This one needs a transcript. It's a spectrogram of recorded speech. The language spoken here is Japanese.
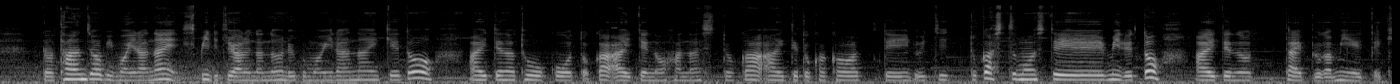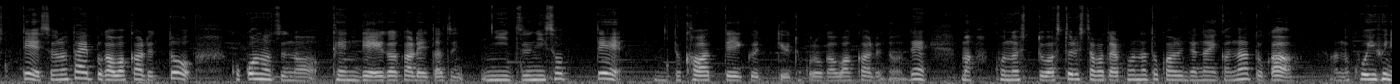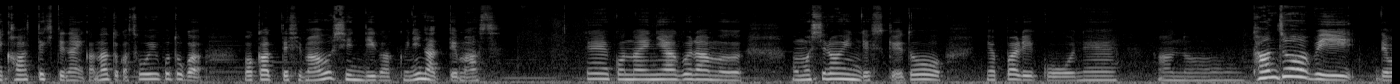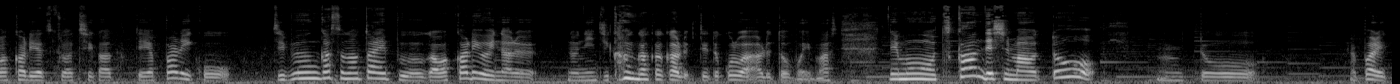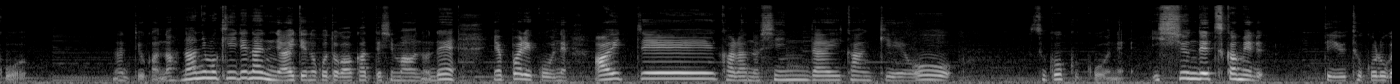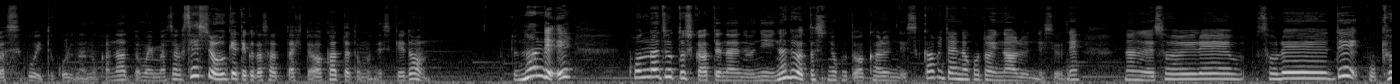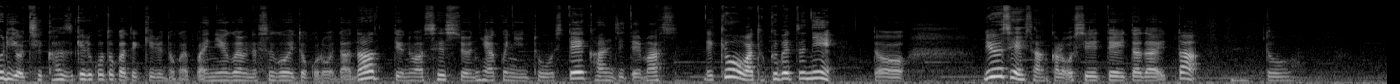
と誕生日もいらないスピリチュアルな能力もいらないけど相手の投稿とか相手の話とか相手と関わっているうちとか質問してみると相手のタイプが見えてきてそのタイプが分かると9つの点で描かれたニーズに沿ってと変わっていくっていうところが分かるので、まあ、この人はストレス溜まったらこんなとこあるんじゃないかなとかあのこういうふうに変わってきてないかなとかそういうことが分かってしまう心理学になってます。でこのエニアグラム面白いんですけどやっぱりこうねあの誕生日で分かるやつとは違ってやっぱりこう自分がそのタイプが分かるようになるのに時間がかかるっていうところはあると思います。でも掴んでしまうと,、うんと、やっぱりこう何て言うかな何も聞いてないのに相手のことが分かってしまうのでやっぱりこうね相手からの信頼関係をすごくこうね一瞬でつかめるっていうところがすごいところなのかなと思います。だからセッションを受けてくださった人は分かったと思うんですけどなんでえこんなちょっとしか会ってないのになんで私のこと分かるんですか？みたいなことになるんですよね。なのでそれそれでこう距離を近づけることができるのがやっぱりニアグラムのすごいところだなっていうのはセッション200人通して感じてます。で今日は特別にと流星さんから教えていただいた、うんと、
